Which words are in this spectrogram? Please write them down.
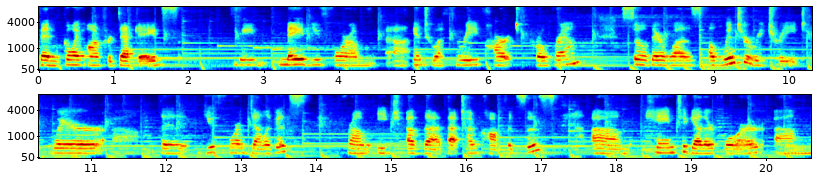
been going on for decades. We made Youth Forum uh, into a three-part program. So there was a winter retreat where um, the Youth Forum delegates from each of the, at that time, conferences um, came together for um,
